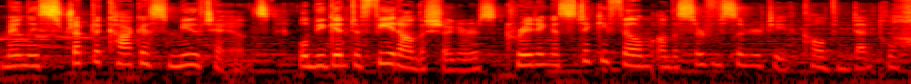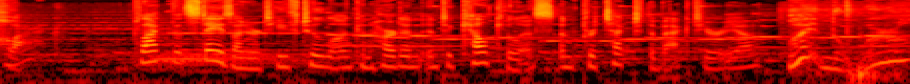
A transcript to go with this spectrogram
mainly Streptococcus mutans, will begin to feed on the sugars, creating a sticky film on the surface of your teeth called dental plaque. Plaque that stays on your teeth too long can harden into calculus and protect the bacteria. What in the world?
